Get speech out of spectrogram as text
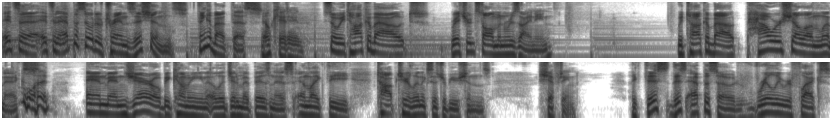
It's a it's an episode of transitions. Think about this. No kidding. So we talk about Richard Stallman resigning. We talk about PowerShell on Linux. What? And Manjaro becoming a legitimate business and like the top tier Linux distributions shifting. Like this, this episode really reflects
